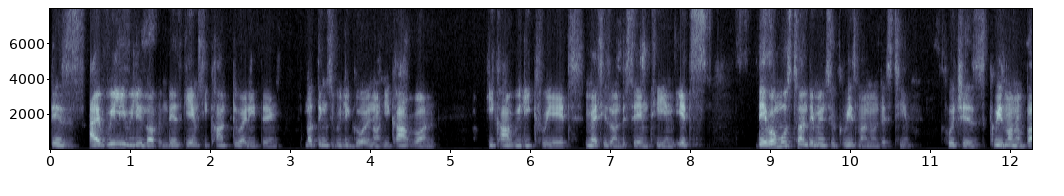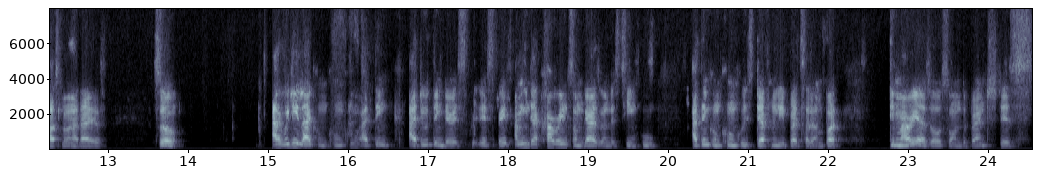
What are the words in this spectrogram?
There's I really really love him. There's games he can't do anything. Nothing's really going on. He can't run. He can't really create. Messi's on the same team. It's they've almost turned him into Griezmann on this team which is Griezmann and Barcelona. That is. So I really like Nkunku. I think I do think there is space. I mean, they're carrying some guys on this team who I think Nkunku is definitely better than. But Di Maria is also on the bench. This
